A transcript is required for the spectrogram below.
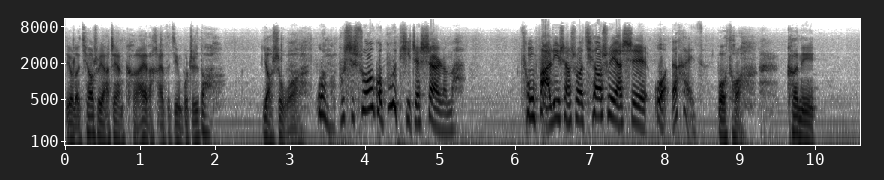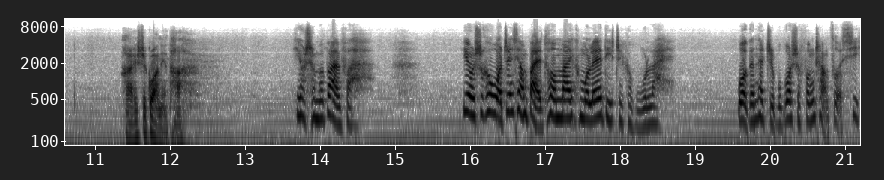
丢了乔舒雅这样可爱的孩子，竟不知道。要是我，我们不是说过不提这事儿了吗？从法律上说，乔舒雅是我的孩子。不错，可你还是挂念他。有什么办法？有时候我真想摆脱麦克莫雷迪这个无赖。我跟他只不过是逢场作戏。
